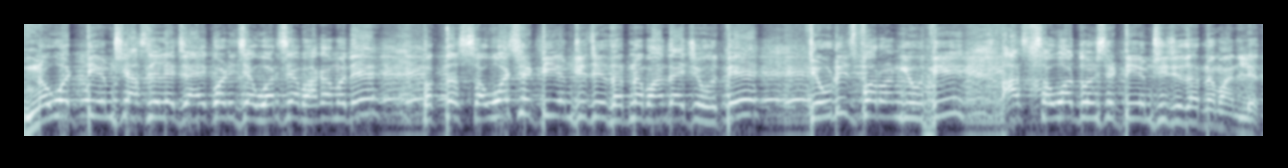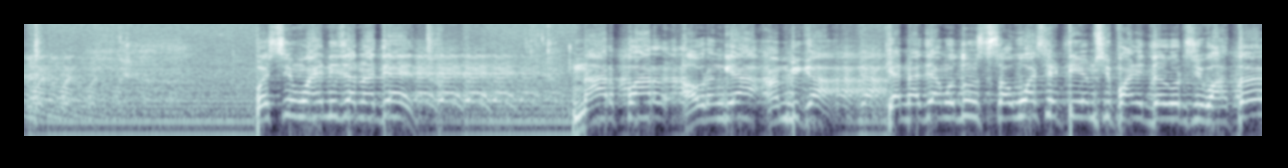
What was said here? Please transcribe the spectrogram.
नव्वद टीएमसी असलेल्या जायकवाडीच्या वरच्या भागामध्ये फक्त सव्वाशे टीएमसी चे धरणं बांधायचे होते तेवढीच परवानगी होती. आज सव्वा दोनशे टीएमसी चे धरणं बांधलेत. पश्चिम वाहिनीच्या नद्या आहेत. नारपार औरंग्या अंबिका या नद्यामधून सव्वाशे टीएमसी पाणी दरवर्षी वाहतं.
